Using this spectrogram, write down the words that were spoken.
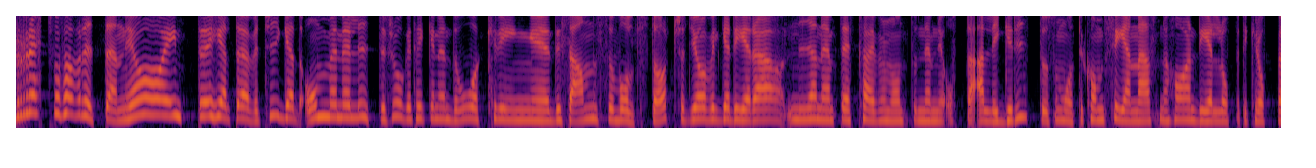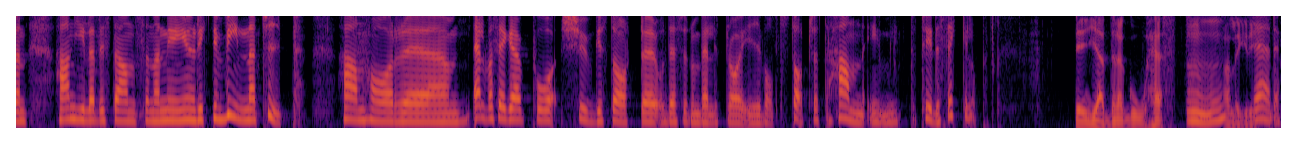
Rätt på favoriten. Jag är inte helt övertygad om, men är lite frågetecken ändå kring eh, distans och voltstart. Så jag vill gardera. Ni har nämnt ett Tyvermont och nämner åtta Allegrito som återkom senast. Nu har en del loppet i kroppen. Han gillar distansen. Han är ju en riktig vinnartyp. Han har eh, 11 segrar på 20 starter och dessutom väldigt bra i voltstart. Så han är mitt tredje streck i loppet. Det är en jädra god häst, Mm, Allegri. Det är det.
